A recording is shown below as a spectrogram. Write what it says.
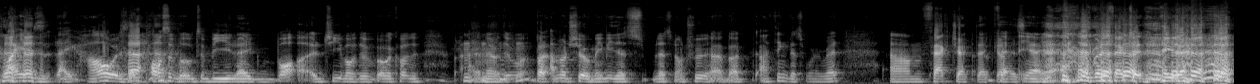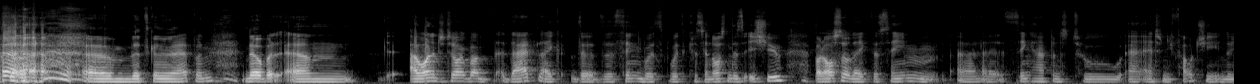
Why is it like? How is that possible to be like bo- chief of the? I don't know, but I'm not sure. Maybe that's that's not true. uh, But I think that's what I read. Um, Fact check that, Fa- guys. Yeah, yeah. I'm gonna fact check later. um, that's gonna happen. No, but um, I wanted to talk about that, like the the thing with with Christian Drosten, this issue, but also like the same uh, thing happens to uh, Anthony Fauci in the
